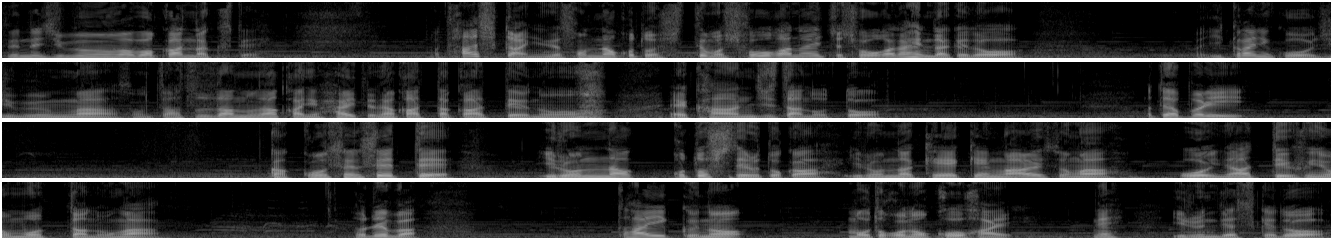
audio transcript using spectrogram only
全然自分は分かんなくて、まあ、確かにねそんなことを知ってもしょうがないっちゃしょうがないんだけどいかにこう自分がその雑談の中に入ってなかったかっていうのを 感じたのと。あとやっぱり学校の先生っていろんなことしてるとかいろんな経験がある人が多いなっていうふうに思ったのが例えば体育の男の後輩ねいるんですけど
